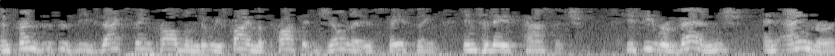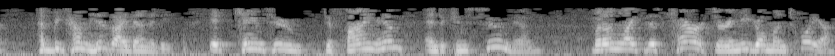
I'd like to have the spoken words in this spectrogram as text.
And friends, this is the exact same problem that we find the prophet Jonah is facing in today's passage. You see, revenge and anger had become his identity. It came to define him and to consume him. But unlike this character, Inigo Montoya,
